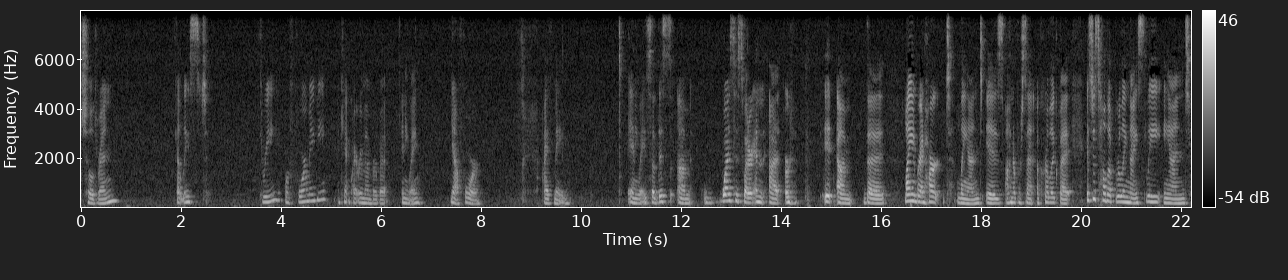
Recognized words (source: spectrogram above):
children. At least three or four maybe. I can't quite remember, but anyway, yeah, four I've made anyway, so this um, was his sweater, and uh, or it um, the Lion Brand Heartland is 100% acrylic, but it's just held up really nicely, and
